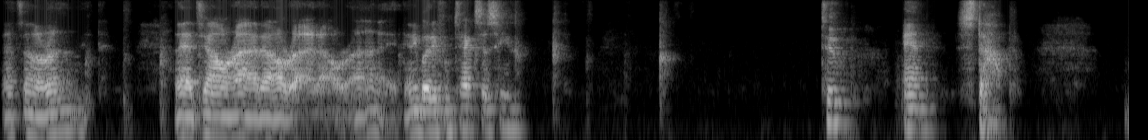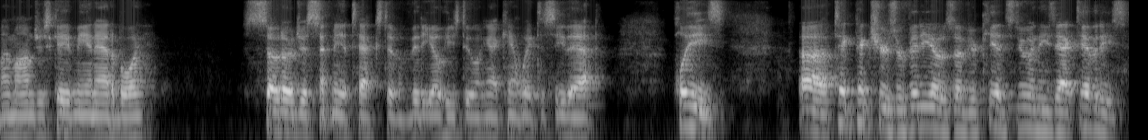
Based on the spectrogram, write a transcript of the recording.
That's all right. That's all right, all right, all right. Anybody from Texas here? Two and stop. My mom just gave me an attaboy. Soto just sent me a text of a video he's doing. I can't wait to see that. Please uh, take pictures or videos of your kids doing these activities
